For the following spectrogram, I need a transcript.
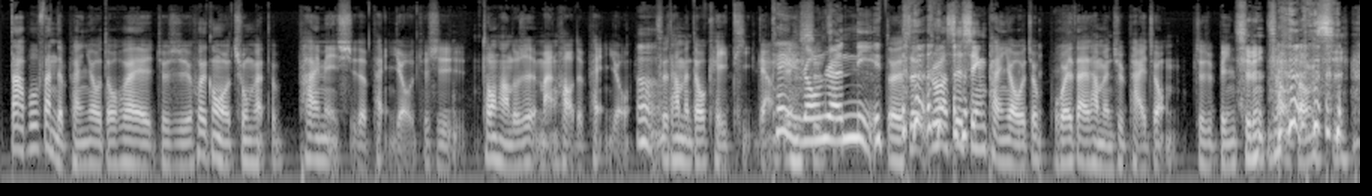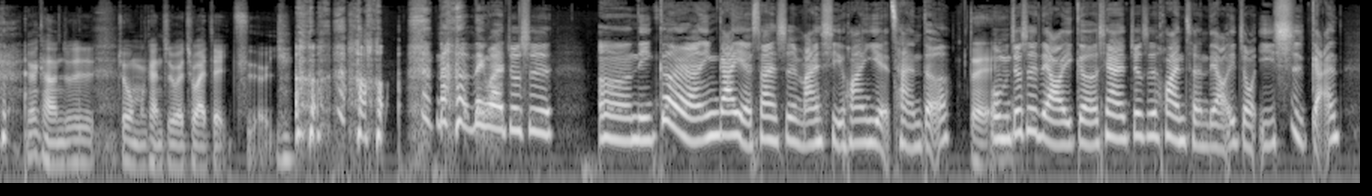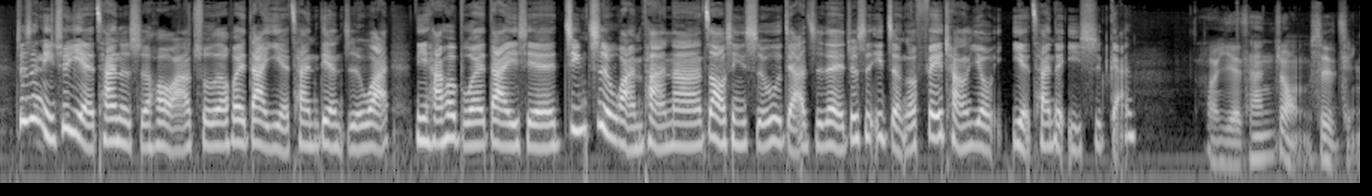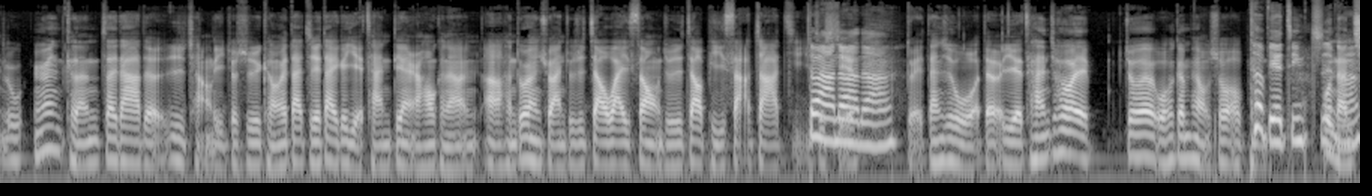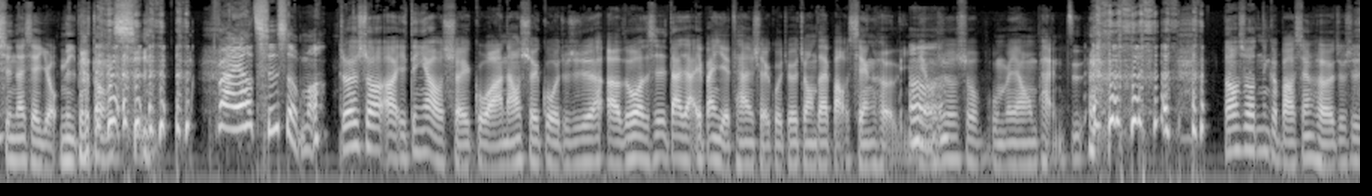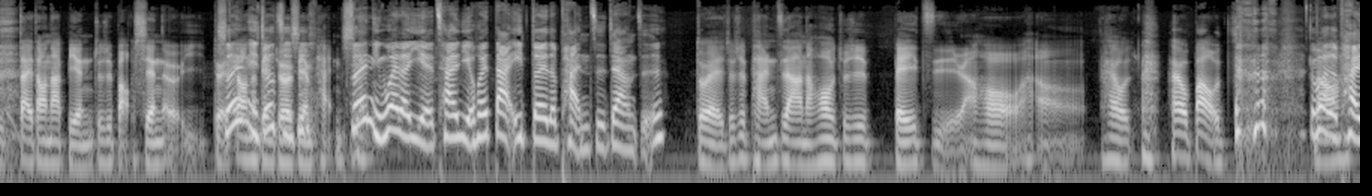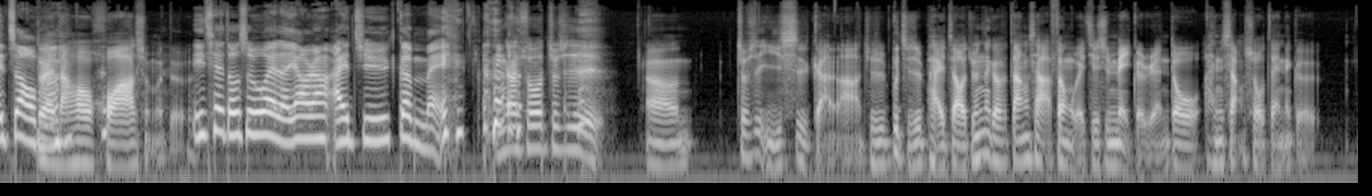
大部分的朋友都会就是会跟我出门的拍美食的朋友，就是通常都是蛮好的朋友，嗯所以他们都可以体谅，可以容。忍你。对，是如果是新朋友，我就不会带他们去拍这种就是冰淇淋这种东西，因为可能就是就我们可能只会出来这一次而已。好，那另外就是，嗯，你个人应该也算是蛮喜欢野餐的。对，我们就是聊一个，现在就是换成聊一种仪式感。就是你去野餐的时候啊，除了会带野餐垫之外，你还会不会带一些精致碗盘啊、造型食物夹之类，就是一整个非常有野餐的仪式感。呃，野餐这种事情，如因为可能在大家的日常里，就是可能会带直接带一个野餐垫，然后可能啊、呃很多人喜欢就是叫外送，就是叫披萨、炸鸡对啊，这些对啊，对啊，对，但是我的野餐就会就会我会跟朋友说哦，不特别精致不能吃那些油腻的东西，不然要吃什么？就是说呃一定要有水果啊，然后水果就是呃如果是大家一般野餐的水果，就会装在保鲜盒里面，嗯。我就说我们要用盘子。然后说那个保鲜盒就是带到那边就是保鲜而已，对，所以你就只是变盘子。所以你为了野餐也会带一堆的盘子这样子。对，就是盘子啊，然后就是杯子，然后呃还有 还有报纸，为了拍照对，然？后花什么的，一切都是为了要让 IG 更美。应该说就是嗯、呃就是仪式感啦，就是不只是拍照，就是那个当下氛围，其实每个人都很享受在那个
